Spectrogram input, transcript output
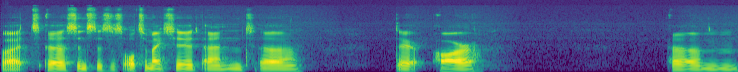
But uh, since this is automated and uh, there are um,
